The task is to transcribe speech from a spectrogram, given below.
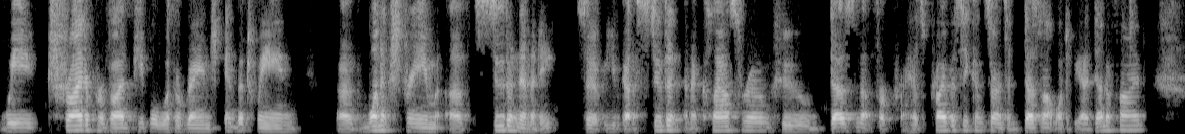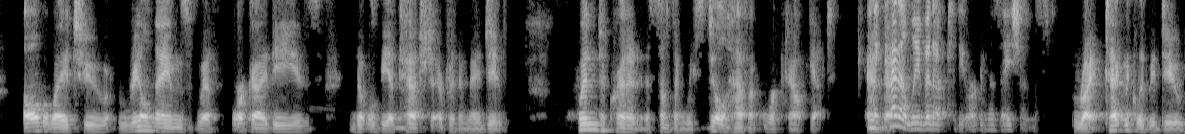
we try to provide people with a range in between uh, one extreme of pseudonymity. So you've got a student in a classroom who does not, for has privacy concerns and does not want to be identified, all the way to real names with ORC IDs that will be attached to everything they do. When to credit is something we still haven't worked out yet. And we kind of leave it up to the organizations. Right, technically we do,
